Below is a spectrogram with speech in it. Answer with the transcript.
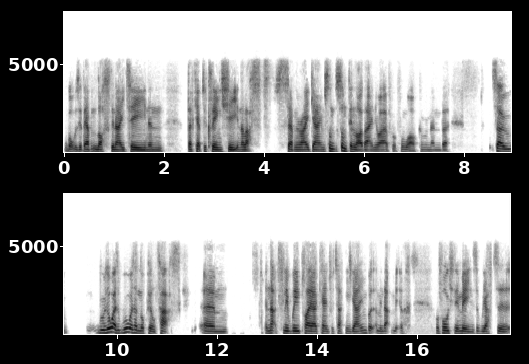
what was it? They haven't lost in 18, and they've kept a clean sheet in the last seven or eight games, some, something like that anyway, from, from what I can remember. So we was always we always had an uphill task, um, and naturally we play our counter-attacking game. But I mean that unfortunately means that we have to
